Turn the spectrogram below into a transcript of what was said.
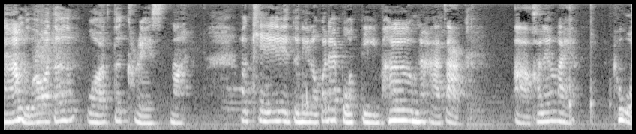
น้ำหรือว่า water watercress นะโอเค ตัวนี้เราก็ได้โปรตีนเพิ่มนะคะ จากอ่าเขาเรียกอะไร ถั่ว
